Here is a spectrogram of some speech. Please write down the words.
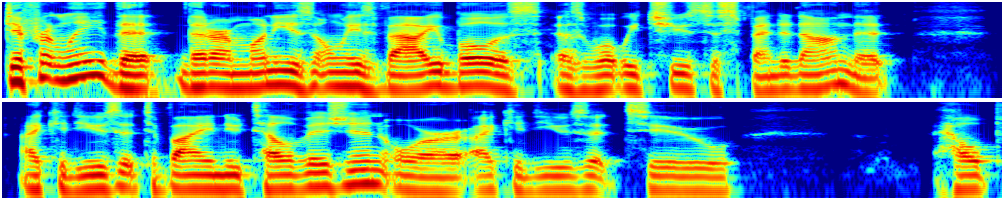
differently. That that our money is only as valuable as as what we choose to spend it on. That I could use it to buy a new television, or I could use it to help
